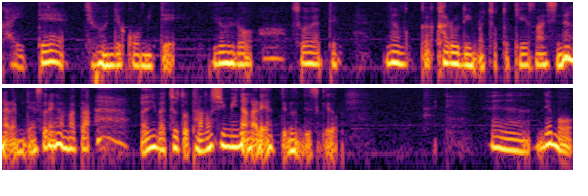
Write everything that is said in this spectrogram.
書いて自分でこう見ていろいろそうやってなんかカロリーもちょっと計算しながらみたいなそれがまた 今ちょっと楽しみながらやってるんですけど、うん、でも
